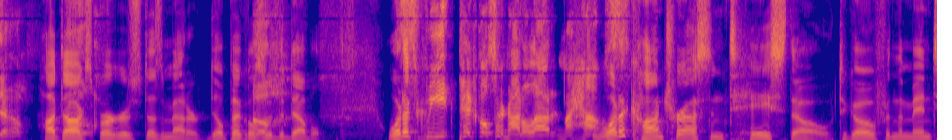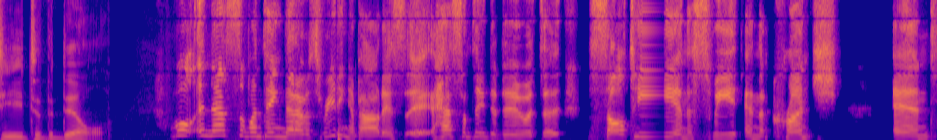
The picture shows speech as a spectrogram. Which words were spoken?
No. Hot dogs, burgers, doesn't matter. Dill pickles are Ugh. the devil. What a Sweet pickles are not allowed in my house. what a contrast in taste though to go from the minty to the dill. Well, and that's the one thing that I was reading about is it has something to do with the salty and the sweet and the crunch and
